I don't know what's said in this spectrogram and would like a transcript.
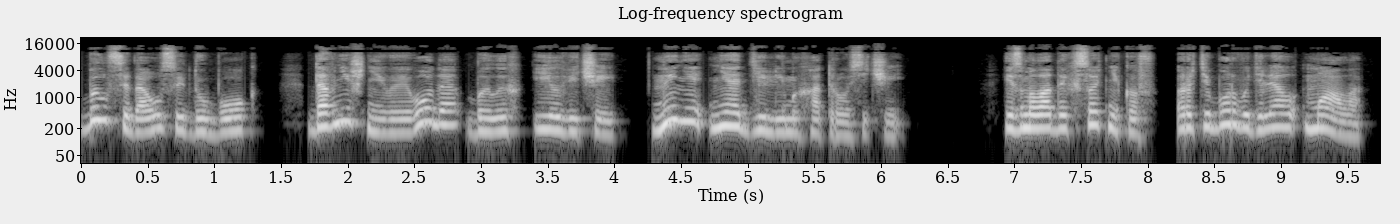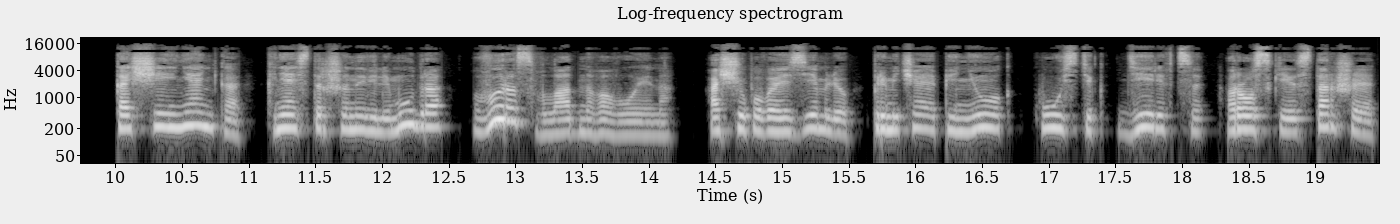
Был седоусый Дубок, давнишний воевода был их Илвичей, ныне неотделимых от Росичей. Из молодых сотников Ратибор выделял мало, Кощей нянька, князь старшины Велимудра, вырос в ладного воина. Ощупывая землю, примечая пенек, кустик, деревце, роские старшие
